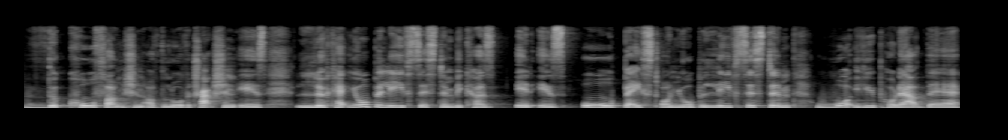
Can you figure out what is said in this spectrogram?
the core function of the law of attraction is look at your belief system because it is all based on your belief system, what you put out there,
